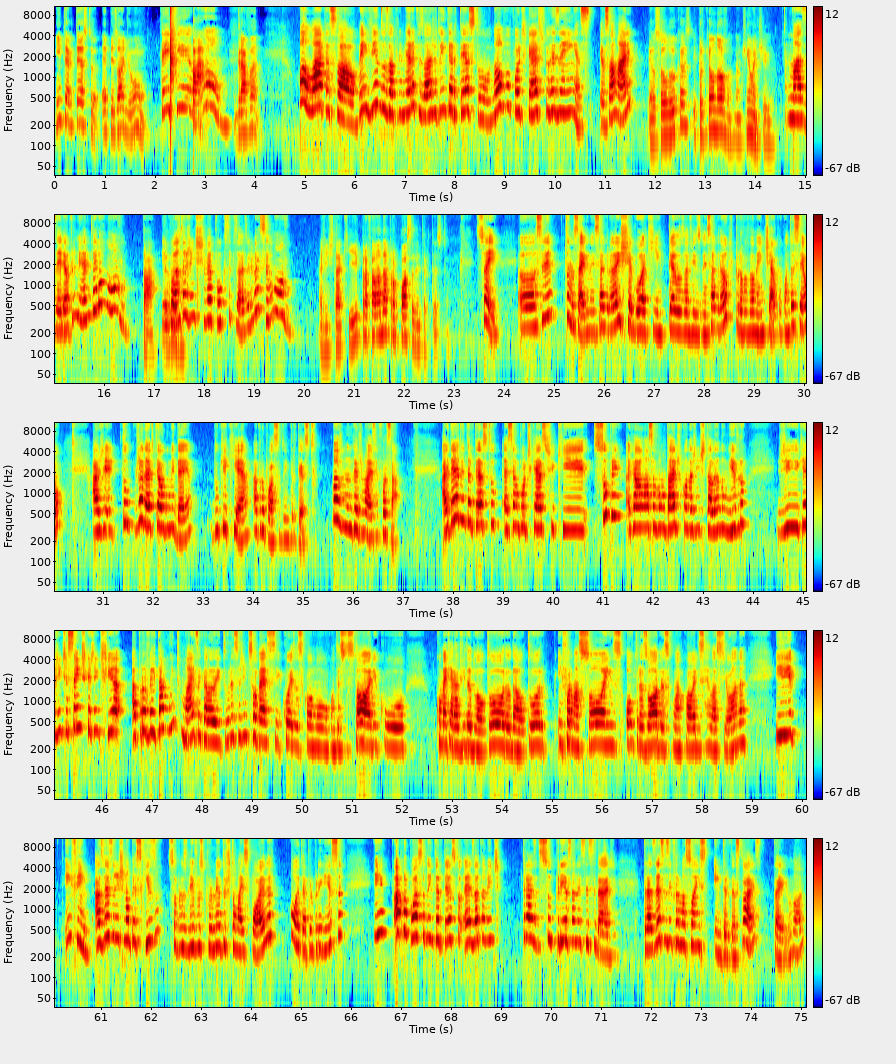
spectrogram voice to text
Intertexto, episódio 1. Take Pá. 1. Gravando. Olá, pessoal! Bem-vindos ao primeiro episódio do Intertexto, o novo podcast do Resenhinhas. Eu sou a Mari, Eu sou o Lucas e por que o novo? Não tinha o antigo. mas ele é o primeiro, então ele é o novo. Tá. beleza. Enquanto a gente tiver poucos episódios, ele vai ser o novo. A gente tá aqui pra falar da proposta do Intertexto. Isso aí. Ah, se tu nos segue no Instagram e chegou aqui pelos avisos do Instagram, que provavelmente é o que aconteceu, gente, tu já deve ter alguma ideia do que, que é a proposta do Intertexto. Mas nunca é demais reforçar. A ideia do Intertexto é ser um podcast que supre aquela nossa vontade quando a gente está lendo um livro de que a gente sente que a gente ia aproveitar muito mais aquela leitura se a gente soubesse coisas como o contexto histórico, como é que era a vida do autor ou da autor, informações, outras obras com a qual ele se relaciona. E, enfim, às vezes a gente não pesquisa sobre os livros por medo de tomar spoiler, ou até por preguiça. E a proposta do intertexto é exatamente suprir essa necessidade. Trazer essas informações intertextuais, tá aí o nome,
